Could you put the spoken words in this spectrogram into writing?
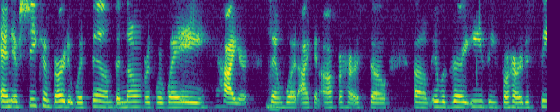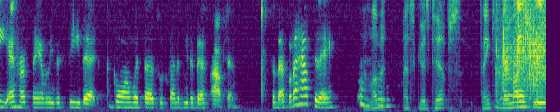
and if she converted with them the numbers were way higher hmm. than mm. what I can offer her. So um, it was very easy for her to see and her family to see that going with us was going to be the best option. So that's what I have today. I love it. That's good tips. Thank you very much. Thank you.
